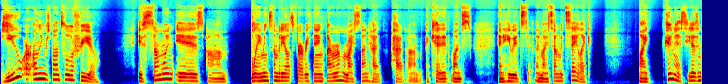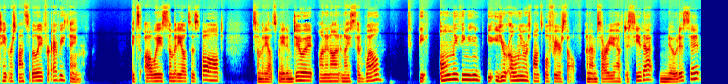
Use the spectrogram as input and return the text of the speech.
you are only responsible for you. If someone is um, blaming somebody else for everything, I remember my son had had um, a kid once, and he would and my son would say like, "My goodness, he doesn't take responsibility for everything. It's always somebody else's fault. Somebody else made him do it, on and on." And I said, "Well, the only thing you you're only responsible for yourself, and I'm sorry you have to see that. Notice it."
